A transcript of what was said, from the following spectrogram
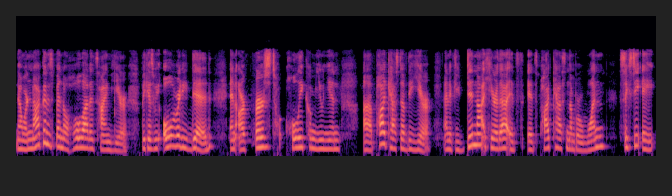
Now, we're not going to spend a whole lot of time here because we already did in our first Holy Communion uh, podcast of the year. And if you did not hear that, it's it's podcast number 168.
